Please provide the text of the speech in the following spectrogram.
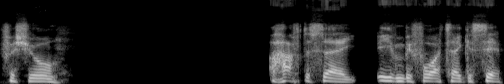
For sure. I have to say, even before I take a sip,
